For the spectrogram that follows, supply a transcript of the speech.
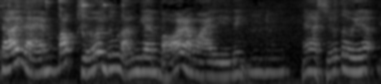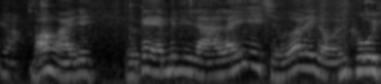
tới là em bóc sữa tủ lạnh ra em bỏ ra ngoài liền đi nha sữa tươi á Dạ. bỏ ngoài đi rồi cái em mới đi là lấy sữa lấy đồ em khui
